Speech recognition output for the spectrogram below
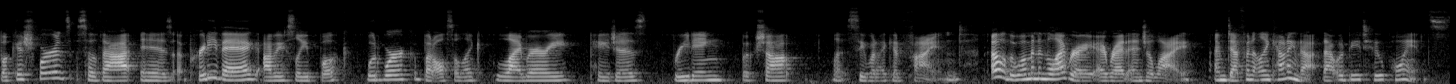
bookish words, so that is pretty vague. Obviously, book would work, but also like library, pages, reading, bookshop. Let's see what I can find. Oh, The Woman in the Library I read in July. I'm definitely counting that. That would be two points.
